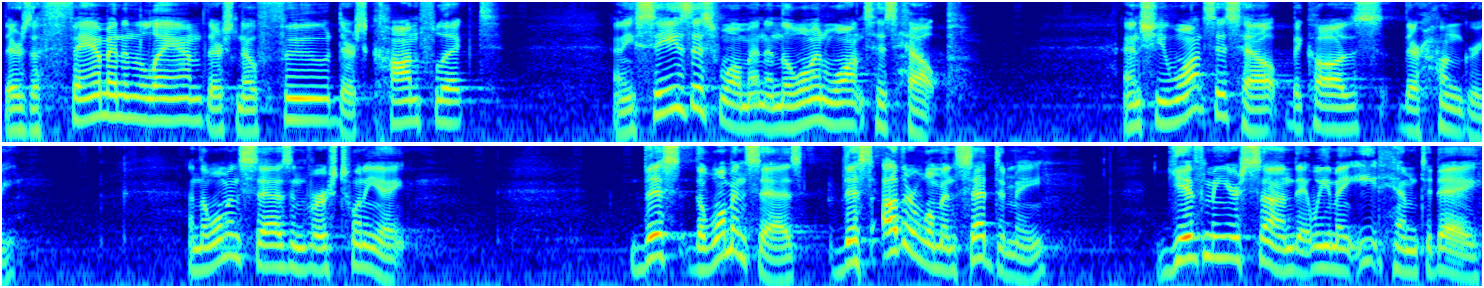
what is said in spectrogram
There's a famine in the land, there's no food, there's conflict. And he sees this woman, and the woman wants his help. And she wants his help because they're hungry. And the woman says in verse 28, this the woman says, This other woman said to me, Give me your son that we may eat him today,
